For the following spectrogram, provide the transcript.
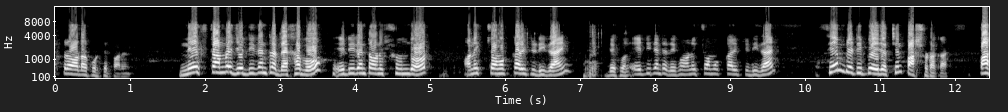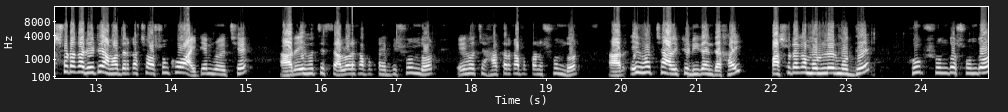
আপনারা অর্ডার করতে পারেন। নেক্সট আমরা যে ডিজাইনটা দেখাবো, এই ডিজাইনটা অনেক সুন্দর, অনেক চমৎকার একটি ডিজাইন দেখুন, এই ডিজাইনটা দেখুন, অনেক চমৎকার একটি ডিজাইন সেম রেটে পেয়ে যাচ্ছেন পাঁচশো টাকা। পাঁচশো টাকা রেটে আমাদের কাছে অসংখ্য আইটেম রয়েছে। আর এই হচ্ছে সালোয়ার কাপড়টা হেভি সুন্দর, এই হচ্ছে হাতার কাপড়টা অনেক সুন্দর। আর এই হচ্ছে আরেকটি ডিজাইন দেখাই। পাঁচশো টাকা মূল্যের মধ্যে খুব সুন্দর সুন্দর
